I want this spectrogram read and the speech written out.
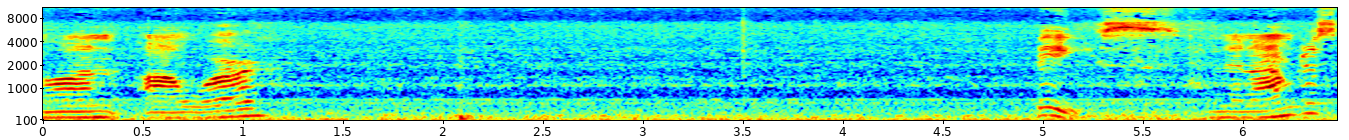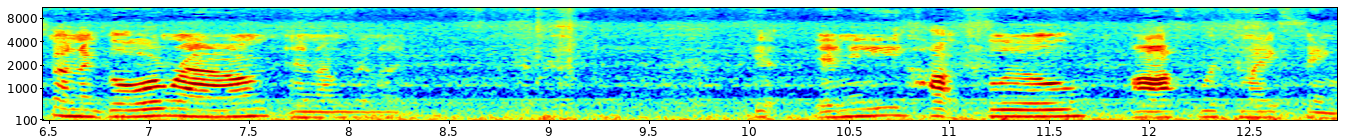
on our base. And then I'm just going to go around and I'm going to get any hot glue off with my finger.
